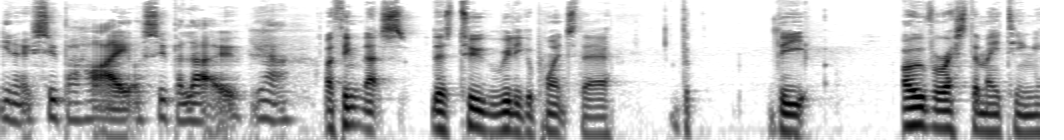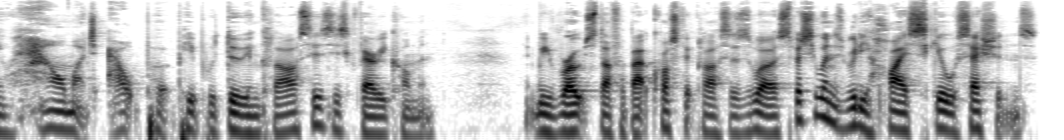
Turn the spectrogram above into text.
you know, super high or super low. Yeah. I think that's there's two really good points there. The the overestimating how much output people do in classes is very common. We wrote stuff about CrossFit classes as well, especially when it's really high skill sessions.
